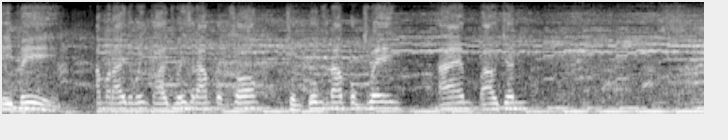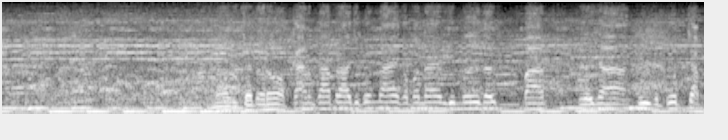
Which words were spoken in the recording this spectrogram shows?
ទី2អមរៃទៅវិញខៅឆ្វេងស្ដាំបុកសងជង្គង់ស្ដាំបុកឆ្វេងអែមប៉ៅចិនមកចិត្តរកការការប្រើជង្គង់ដែរក៏ប៉ុន្តែជំនឿទៅបាទឃើញថាគូប្រកួតចាប់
